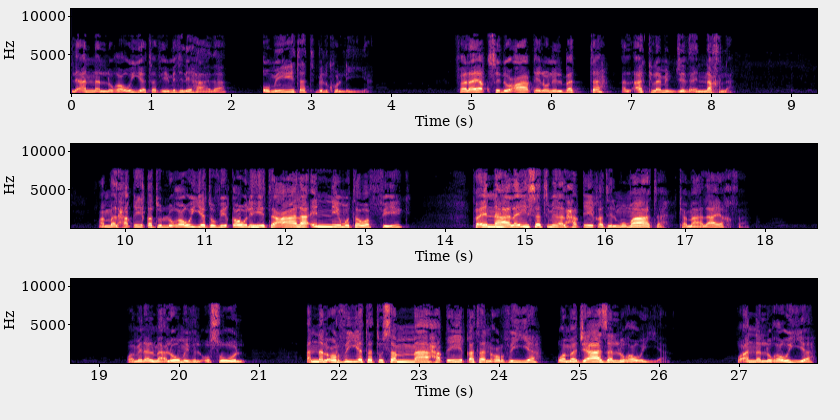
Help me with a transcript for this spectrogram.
لأن اللغوية في مثل هذا أميتت بالكلية. فلا يقصد عاقل البتة الأكل من جذع النخلة. أما الحقيقة اللغوية في قوله تعالى إني متوفيك فإنها ليست من الحقيقة المماتة كما لا يخفى. ومن المعلوم في الأصول أن العرفية تسمى حقيقة عرفية ومجازا لغوية وأن اللغوية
